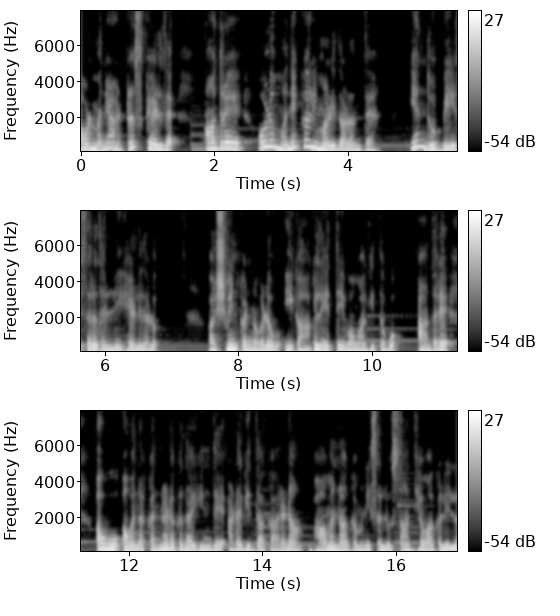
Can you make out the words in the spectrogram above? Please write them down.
ಅವಳ ಮನೆ ಅಡ್ರೆಸ್ ಕೇಳಿದೆ. ಆದರೆ ಅವಳು ಮನೆ ಖಾಲಿ ಮಾಡಿದಾಳಂತೆ ಎಂದು ಬೇಸರದಲ್ಲಿ ಹೇಳಿದಳು. ಅಶ್ವಿನ್ ಕಣ್ಣುಗಳು ಈಗಾಗಲೇ ತೇವವಾಗಿದ್ದವು. ಆದರೆ ಅವು ಅವನ ಕನ್ನಡಕದ ಹಿಂದೆ ಅಡಗಿದ್ದ ಕಾರಣ ಭಾವನ ಗಮನಿಸಲು ಸಾಧ್ಯವಾಗಲಿಲ್ಲ.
